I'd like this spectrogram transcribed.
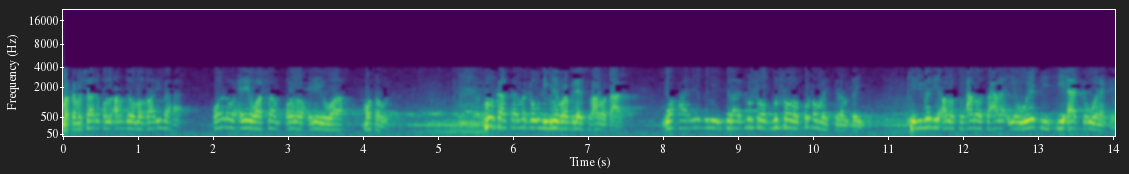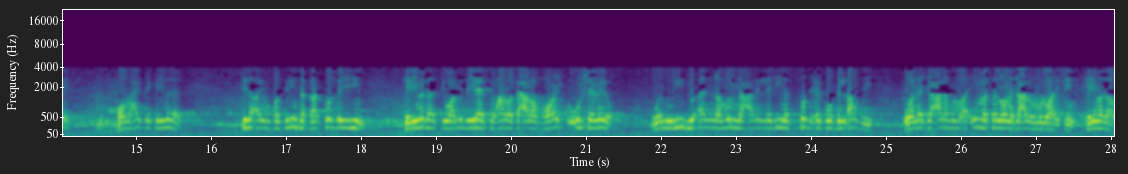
Marka mashaariq alardi wa maqaaribaha qolana waxay leeyihiin waa shaam qolana waxay leeyihiin waa masar dhulkaasaan marka u dhiibnay bu rabbilahi subxana watacaala waxaa reer bani israiil dushood dushooda ku dhammaystirantay. Kelimadii alla subxaana watacaala iyo weedhiisii aadka u wanaagsanay. Oo maxay tahay kelimadaas? Sida ay mufasiriinta qaarkood leeyihiin. Kelimadaasi waa midda ilaahi subxaana watacaala horay uu u sheegayo. Wanuriidu an namuna cala aladiina istudcifuu fi lardi wanajcalahum aimatan wanajcalhum lwaarisiin kelimadaa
